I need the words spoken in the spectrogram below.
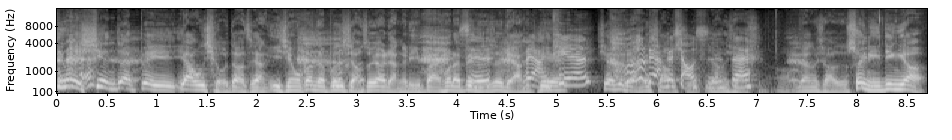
因为现在被要求到这样，以前我刚才不是讲说要两个礼拜，后来变成是两天，现在是两个小时，两个小时，哦，两个小时，所以你一定要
